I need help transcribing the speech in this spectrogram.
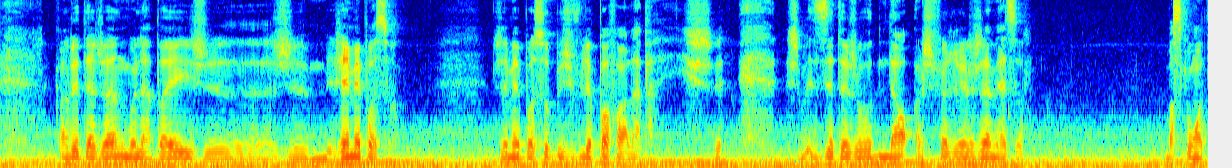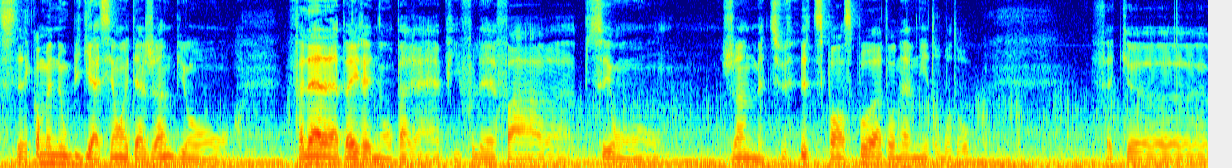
quand j'étais jeune, moi, la pêche, je, j'aimais pas ça. J'aimais pas ça, puis je voulais pas faire la pêche. je me disais toujours, non, je ferais jamais ça. Parce que c'était comme une obligation, on était jeune, puis on fallait aller à la pêche avec nos parents, puis il fallait faire. Euh, puis tu sais, on. Jeune, mais tu, tu penses pas à ton avenir trop trop. Fait que euh,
